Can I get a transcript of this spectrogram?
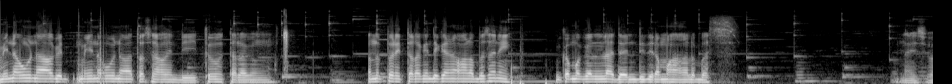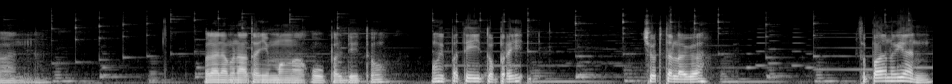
May nauna agad, may nauna ata sa akin dito. Talagang, ano rin, talagang hindi ka nakakalabasan eh. Huwag ka mag-alala dahil hindi na makakalabas. Nice one. Wala naman ata yung mga kupal dito. Uy, pati ito, pre. Sure talaga. So, paano yan?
